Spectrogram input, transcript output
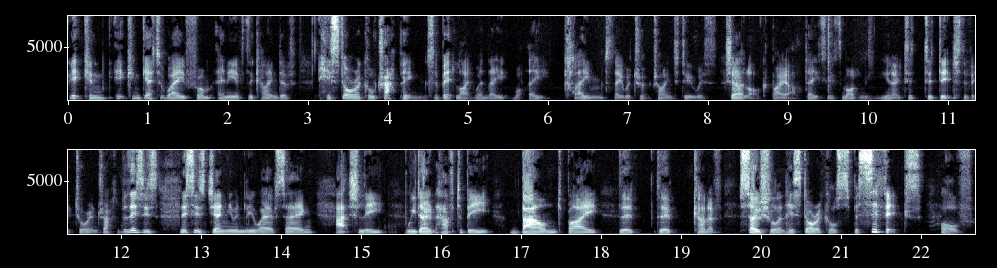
it can it can get away from any of the kind of historical trappings. A bit like when they what they claimed they were tr- trying to do with Sherlock by updating its modern, you know, to, to ditch the Victorian trappings. But this is this is genuinely a way of saying actually we don't have to be bound by the the kind of social and historical specifics of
